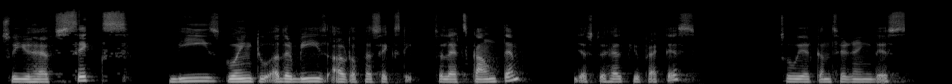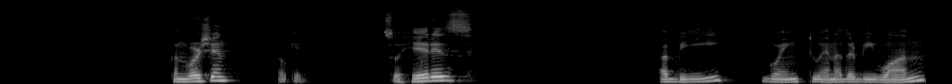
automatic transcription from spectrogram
so you have six B's going to other B's out of a 60. So let's count them just to help you practice. So we are considering this conversion. Okay, so here is a B going to another B1,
